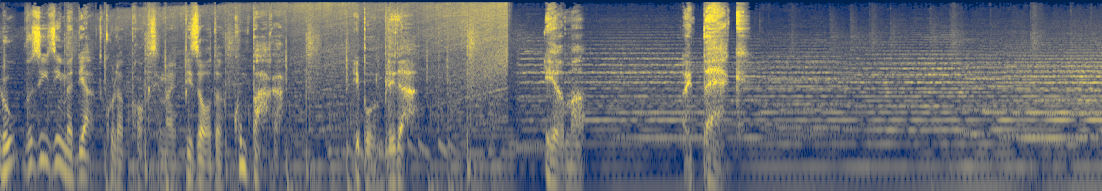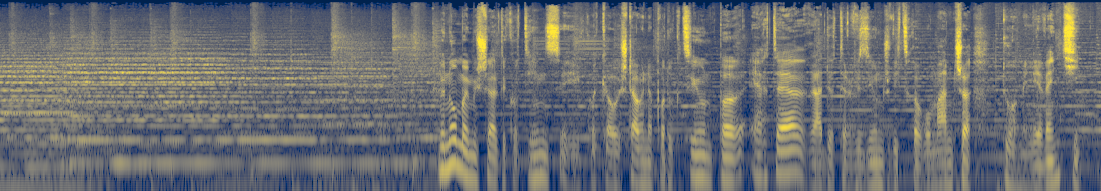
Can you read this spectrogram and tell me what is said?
Lo wo si si mediat cool proxima Episode compara. E bon blida. Irma, I back. Me nome Michel de Cotins e quei cao stau una produziun per RTR Radiotelevision Svizzera Romancia 2020.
